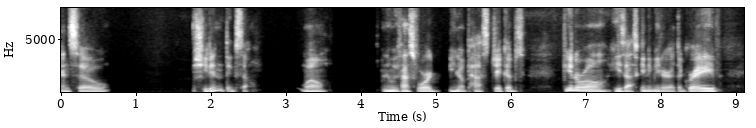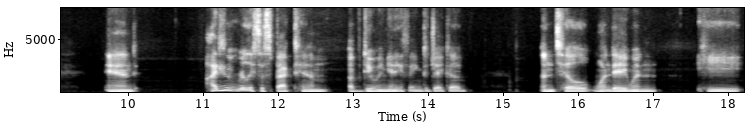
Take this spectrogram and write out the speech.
and so she didn't think so. Well, and then we fast forward, you know, past Jacob's funeral. He's asking to meet her at the grave, and I didn't really suspect him of doing anything to Jacob until one day when he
